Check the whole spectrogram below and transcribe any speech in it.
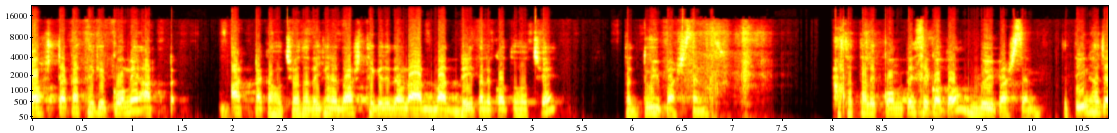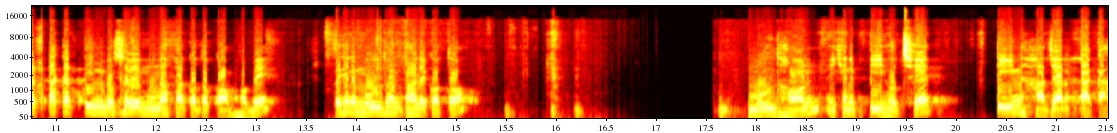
দশ টাকা থেকে কমে আট আট টাকা হচ্ছে। অর্থাৎ এখানে দশ থেকে যদি আমরা আট বাদ দিই, তাহলে কত হচ্ছে? দুই পার্সেন্ট। অর্থাৎ তাহলে কমতেছে কত? দুই পার্সেন্ট। তো তিন হাজার টাকার তিন বছরে মুনাফা কত কম হবে? এখানে মূলধন তাহলে কত? মূলধন, এখানে পি হচ্ছে তিন হাজার টাকা।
